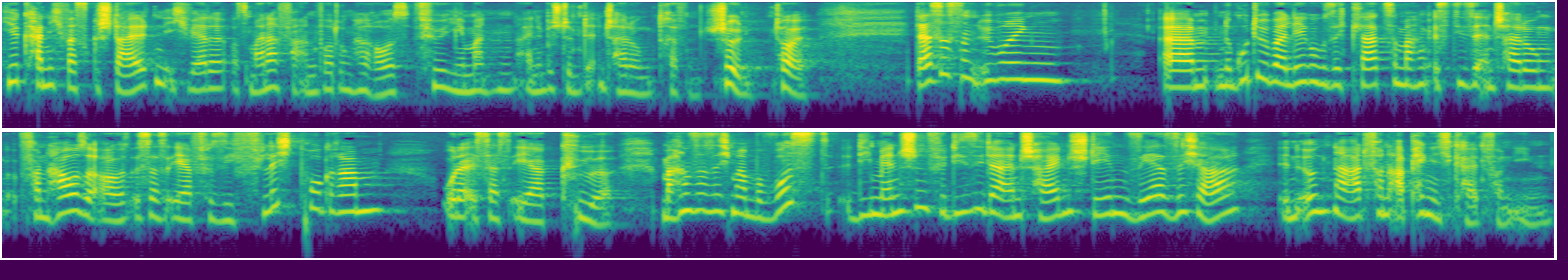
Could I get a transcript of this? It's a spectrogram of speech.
hier kann ich was gestalten. Ich werde aus meiner Verantwortung heraus für jemanden eine bestimmte Entscheidung treffen. Schön, toll. Das ist im Übrigen ähm, eine gute Überlegung, sich klarzumachen, ist diese Entscheidung von Hause aus, ist das eher für Sie Pflichtprogramm oder ist das eher Kür? Machen Sie sich mal bewusst, die Menschen, für die Sie da entscheiden, stehen sehr sicher in irgendeiner Art von Abhängigkeit von Ihnen.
